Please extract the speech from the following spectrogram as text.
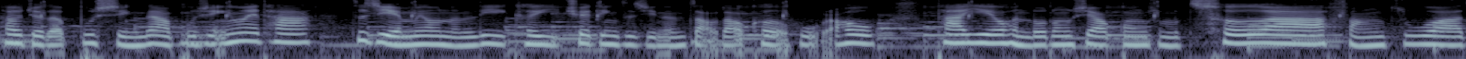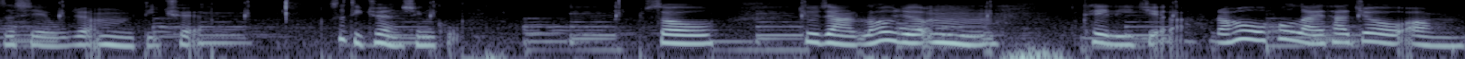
他就觉得不行，这样不行，因为他自己也没有能力可以确定自己能找到客户，然后他也有很多东西要供，什么车啊、房租啊这些，我觉得嗯，的确是的确很辛苦。So。就这样子，然后觉得嗯，可以理解了。然后后来他就嗯，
